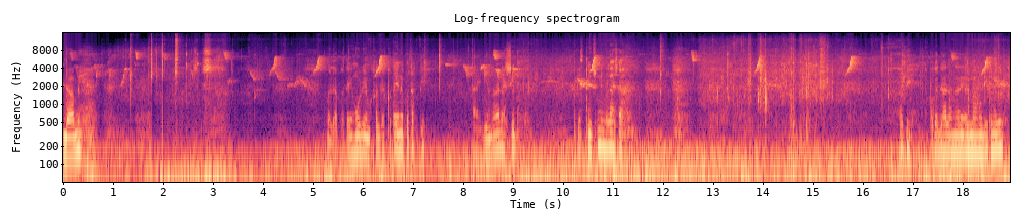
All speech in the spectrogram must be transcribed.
dami. Wala pa tayong huli. Makagat pa tayo ng putakti ay di malas yun prestige ni malasa Abi, napakadalang na ni Almango dito ngayon.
